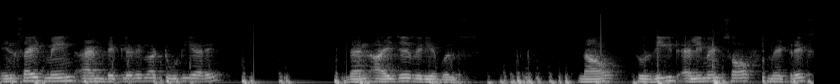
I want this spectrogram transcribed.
Inside main I am declaring a 2D array then ij variables. Now to read elements of matrix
